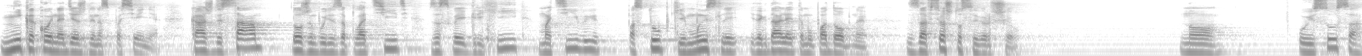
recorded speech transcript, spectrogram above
Никакой надежды на спасение. Каждый сам должен будет заплатить за свои грехи, мотивы, поступки, мысли и так далее и тому подобное, за все, что совершил. Но у Иисуса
